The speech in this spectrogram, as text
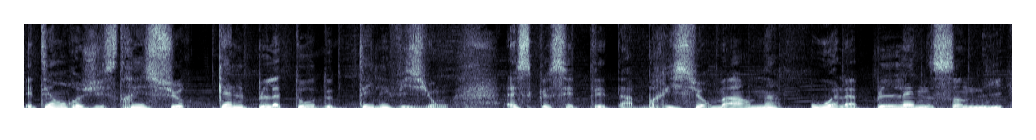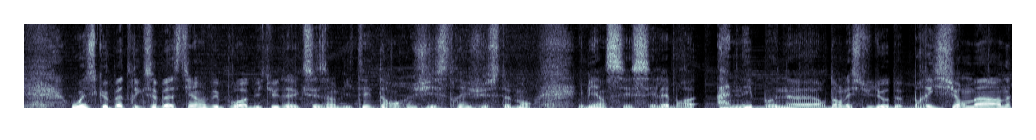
étaient enregistrées sur quel plateau de télévision Est-ce que c'était à Brie-sur-Marne ou à la Plaine Saint-Denis Ou est-ce que Patrick Sébastien avait pour habitude avec ses invités d'enregistrer justement eh bien, ces célèbres années bonheur dans les studios de Brie-sur-Marne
